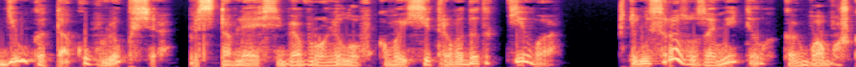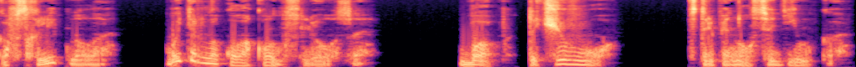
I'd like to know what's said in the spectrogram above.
Димка так увлекся, представляя себя в роли ловкого и хитрого детектива, что не сразу заметил, как бабушка всхлипнула, вытерла кулаком слезы. «Баб, ты чего?» – встрепенулся Димка.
